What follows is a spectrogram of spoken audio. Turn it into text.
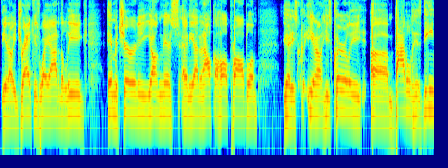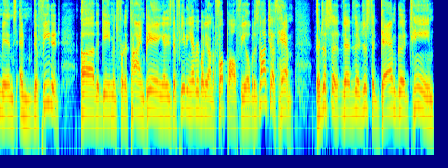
You know, he drank his way out of the league, immaturity, youngness, and he had an alcohol problem. Yeah, he's you know he's clearly um, battled his demons and defeated uh, the demons for the time being, and he's defeating everybody on the football field. But it's not just him; they're just a they're, they're just a damn good team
